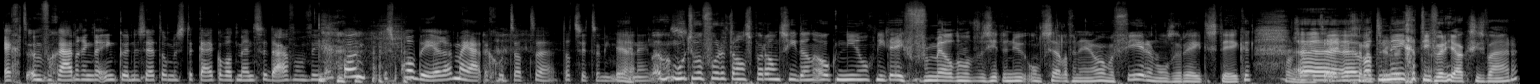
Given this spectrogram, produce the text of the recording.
echt een vergadering erin kunnen zetten om eens te kijken wat mensen daarvan vinden. Gewoon eens proberen. Maar ja, goed, dat, uh, dat zit er niet meer in helaas. Moeten we voor de transparantie dan ook niet, nog niet even vermelden, want we zitten nu onszelf een enorme veer in onze reet te steken. Uh, wat de negatieve reacties waren?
